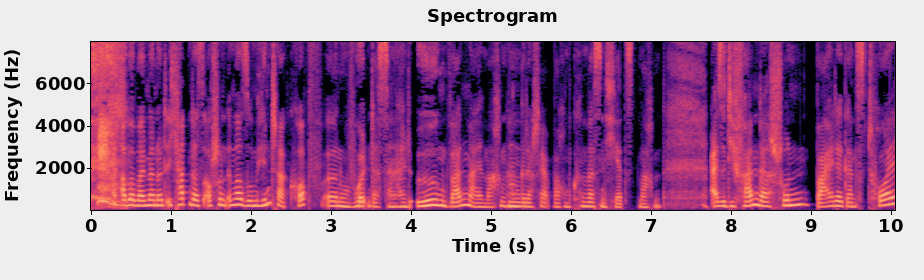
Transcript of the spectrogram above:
Aber mein Mann und ich hatten das auch schon immer so im Hinterkopf äh, und wollten das dann halt irgendwann mal machen, haben mhm. gedacht, ja, warum können wir es nicht jetzt machen? Also die fanden das schon beide ganz toll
